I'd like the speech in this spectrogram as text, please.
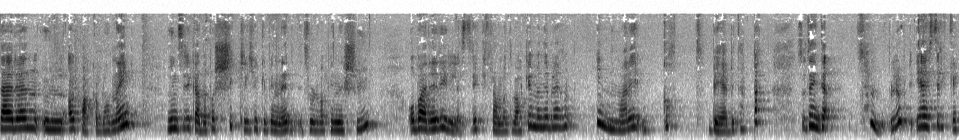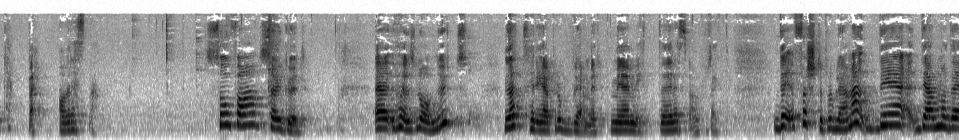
Det er en ull-alpakka-blanding. Hun strikka det på skikkelig tjukke pinner. Jeg tror det var pinne sju. Og bare rillestrikk fram og tilbake. Men det ble sånn innmari godt babyteppe. Så tenkte jeg kjempelurt. Jeg strikker teppe av restene. So far, so good. Eh, det høres lovende ut. Men det er tre problemer med mitt eh, restegarnprosjekt. Det første problemet, det, det er måte,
